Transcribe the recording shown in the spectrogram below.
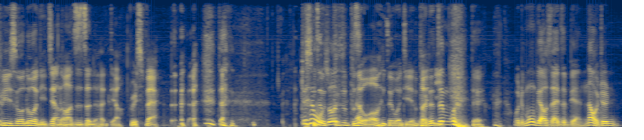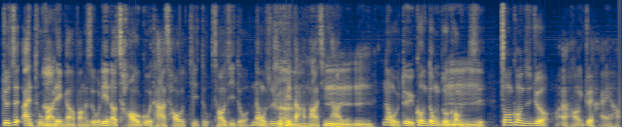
必须说，如果你这样的话，是真的很屌，respect。但就是我说，不是我要问这个问题，我的这目对 我的目标是在这边。那我就就是按土法炼钢的方式，我练到超过他超级多，超级多。那我是不是就可以打趴其他人？嗯，那我对于控动作控制，动作控制就啊，好像就还好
